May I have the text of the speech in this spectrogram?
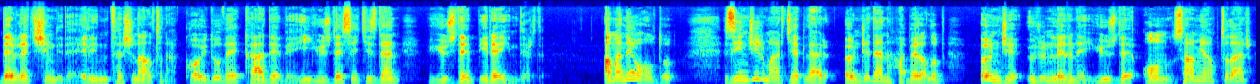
Devlet şimdi de elini taşın altına koydu ve KDV'yi %8'den %1'e indirdi. Ama ne oldu? Zincir marketler önceden haber alıp önce ürünlerine %10 zam yaptılar,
